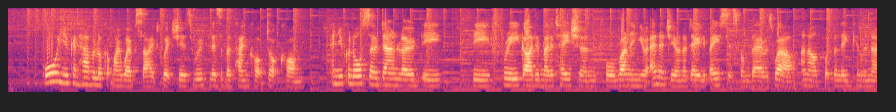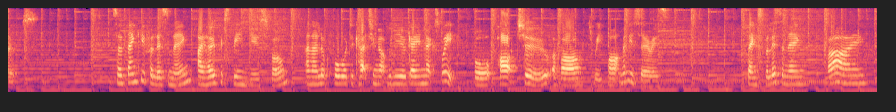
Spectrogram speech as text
or you can have a look at my website, which is ruthelizabethhancock.com. And you can also download the the free guided meditation for running your energy on a daily basis from there as well, and I'll put the link in the notes. So, thank you for listening. I hope it's been useful, and I look forward to catching up with you again next week for part two of our three part mini series. Thanks for listening. Bye.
